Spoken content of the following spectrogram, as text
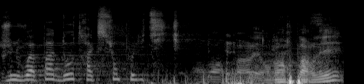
je ne vois pas d'autre action politique. On va en reparler. On va en reparler.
